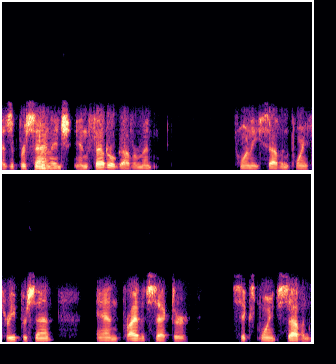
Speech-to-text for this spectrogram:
as a percentage in federal government 27.3%, and private sector 6.7%.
